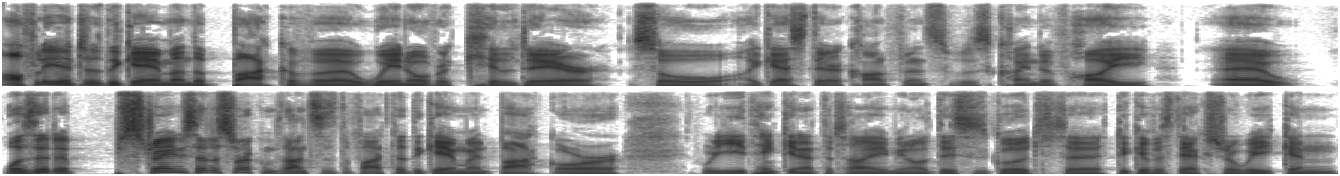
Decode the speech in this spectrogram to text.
Offaly entered the game on the back of a win over Kildare, so I guess their confidence was kind of high. Uh, was it a strange set of circumstances, the fact that the game went back, or were you thinking at the time, you know, this is good to, to give us the extra week? And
